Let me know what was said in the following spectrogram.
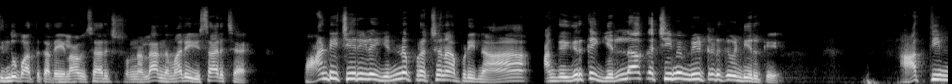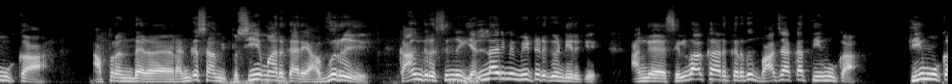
சிந்து பாத்து கதையெல்லாம் விசாரிச்சு சொன்னல அந்த மாதிரி விசாரிச்சேன் பாண்டிச்சேரியில என்ன பிரச்சனை அப்படின்னா அங்க இருக்க எல்லா கட்சியுமே மீட்டெடுக்க வேண்டியிருக்கு. அதிமுக அப்புறம் இந்த ரங்கசாமி இப்போ சிஎம்மா இருக்காரு அவரு காங்கிரஸ்ன்னு எல்லாருமே மீட்டெடுக்க வேண்டியிருக்கு. அங்க செல்வாக்கா இருக்கிறது பாஜக திமுக. திமுக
